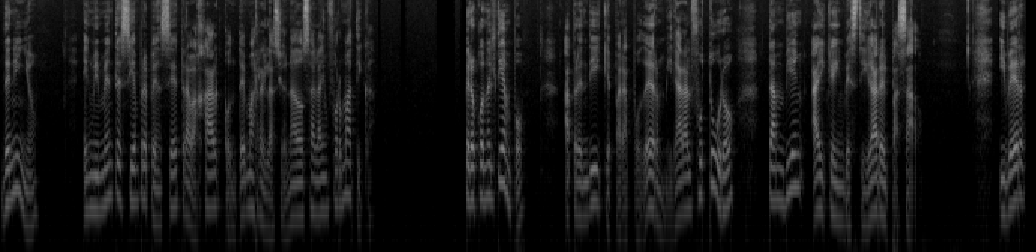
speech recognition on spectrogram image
De niño, en mi mente siempre pensé trabajar con temas relacionados a la informática. Pero con el tiempo, aprendí que para poder mirar al futuro, también hay que investigar el pasado y ver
